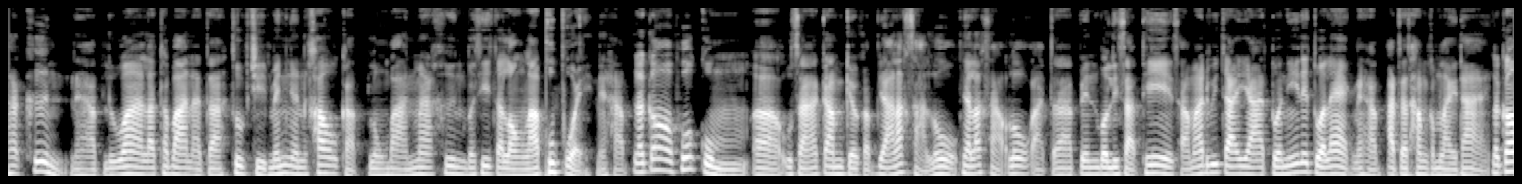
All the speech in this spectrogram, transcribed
มากขึ้นนะครับหรือว่ารัฐบาลอาจจะสูบฉีดเม็ดเงินเข้ากับโรงพยาบาลมากขึ้นเพื่อที่จะรองรับผู้ป่วยนะครับ แล้วก็พวกกลุ่มอุตสาหกรรมเกี่ยวกับยารักษาโรคยารักษาโรคอาจจะเป็นบริษัทที่สามารถวิจัยยาตัวนี้ได้ตัวแรกนะครับ อาจจะทำกำไรได้ แล้วก็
